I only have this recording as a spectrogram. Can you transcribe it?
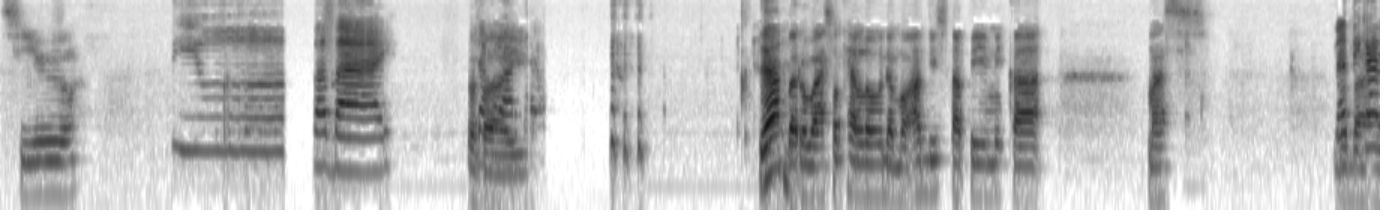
See you. See you. Bye-bye. Bye Udah bye. ya, baru masuk hello udah mau habis tapi ini Kak Mas. Nanti Bye-bye. kan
